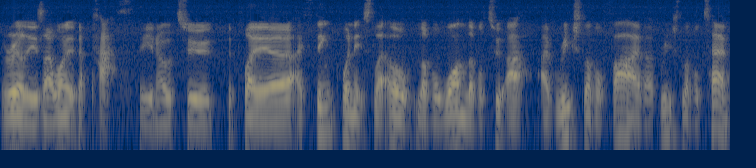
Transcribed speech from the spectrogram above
really, is I wanted a path, you know, to the player. I think when it's like, oh, level 1, level 2, I, I've reached level 5, I've reached level 10,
